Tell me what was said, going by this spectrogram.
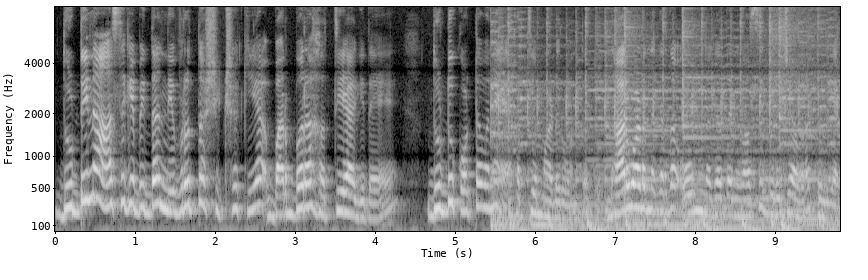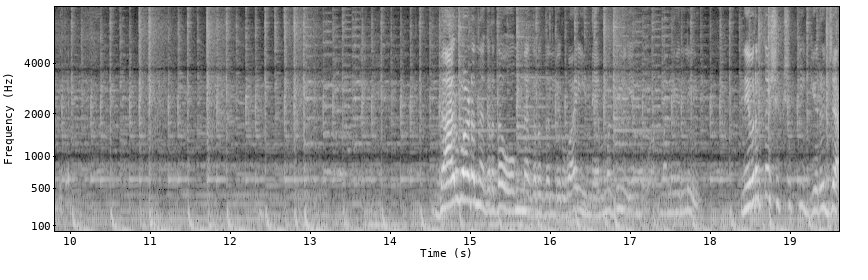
ದುಡ್ಡಿನ ಆಸೆಗೆ ಬಿದ್ದ ನಿವೃತ್ತ ಶಿಕ್ಷಕಿಯ ಬರ್ಬರ ಹತ್ಯೆಯಾಗಿದೆ. ದುಡ್ಡು ಕೊಟ್ಟವನೇ ಹತ್ಯೆ ಮಾಡಿರುವಂಥದ್ದು. ಧಾರವಾಡ ನಗರದ ಓಂ ನಗರದ ನಿವಾಸಿ ಗಿರಿಜಾ ಅವರ ಕೊಲೆಯಾಗಿದೆ ಧಾರವಾಡ ನಗರದ ಓಂ ನಗರದಲ್ಲಿರುವ ಈ ನೆಮ್ಮದಿ ಎನ್ನುವ ಮನೆಯಲ್ಲಿ ನಿವೃತ್ತ ಶಿಕ್ಷಕಿ ಗಿರಿಜಾ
